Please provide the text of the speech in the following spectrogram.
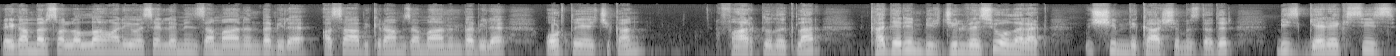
Peygamber sallallahu aleyhi ve sellemin zamanında bile, ashab-ı kiram zamanında bile ortaya çıkan farklılıklar kaderin bir cilvesi olarak şimdi karşımızdadır. Biz gereksiz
